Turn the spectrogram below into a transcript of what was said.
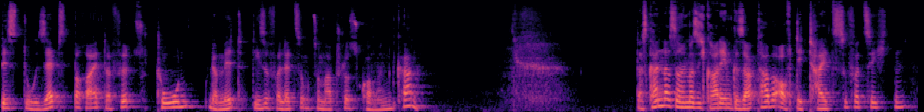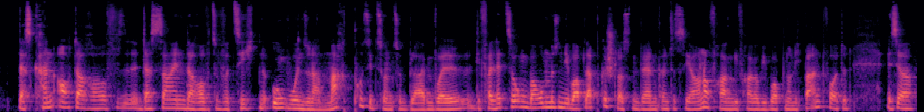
bist du selbst bereit dafür zu tun, damit diese Verletzung zum Abschluss kommen kann? Das kann das sein, was ich gerade eben gesagt habe, auf Details zu verzichten. Das kann auch darauf, das sein, darauf zu verzichten, irgendwo in so einer Machtposition zu bleiben, weil die Verletzungen, warum müssen die überhaupt abgeschlossen werden? Könntest du ja auch noch fragen. Die Frage ich überhaupt noch nicht beantwortet. Ist ja,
